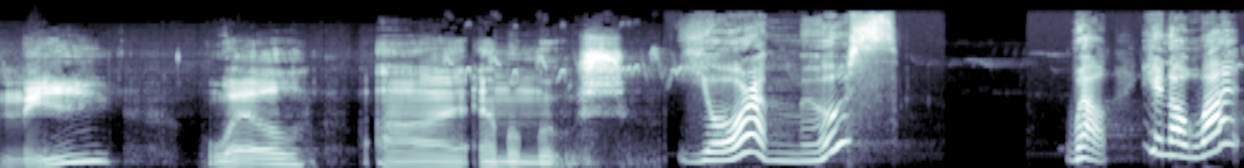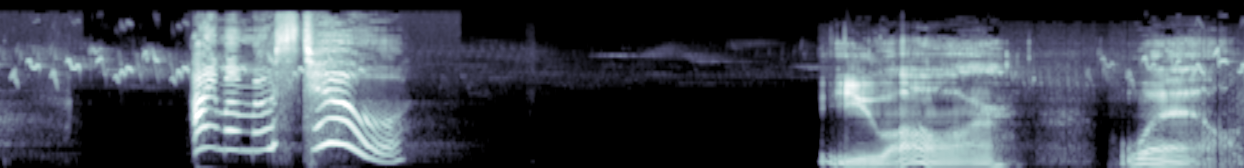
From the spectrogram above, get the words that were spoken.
Me? Well, I am a moose. You're a moose? Well, you know what? I'm a moose too. You are? Well,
